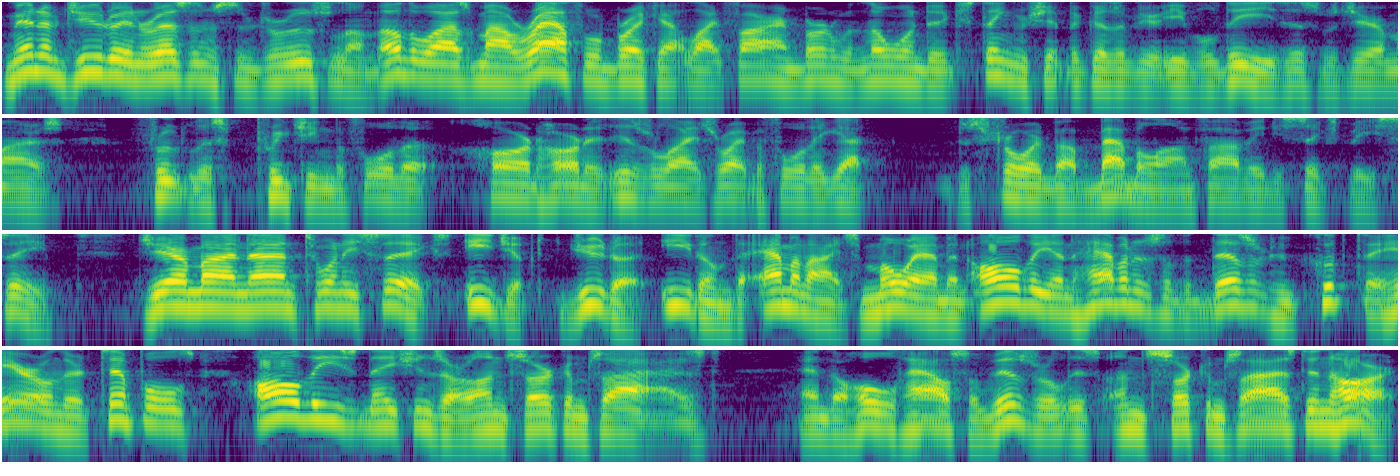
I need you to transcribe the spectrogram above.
men of Judah and residents of Jerusalem. Otherwise, my wrath will break out like fire and burn with no one to extinguish it because of your evil deeds. This was Jeremiah's fruitless preaching before the hard hearted Israelites right before they got destroyed by Babylon 586 BC. Jeremiah 9:26 Egypt, Judah, Edom, the Ammonites, Moab, and all the inhabitants of the desert who clip the hair on their temples, all these nations are uncircumcised, and the whole house of Israel is uncircumcised in heart.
